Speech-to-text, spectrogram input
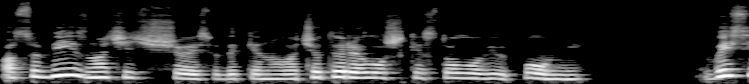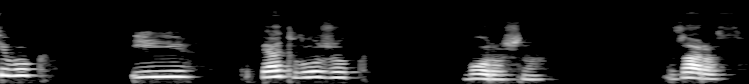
А собі, значить, що я сюди кинула? 4 ложки столові повні висівок і 5 ложок борошна. Зараз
